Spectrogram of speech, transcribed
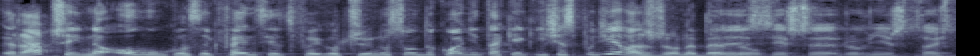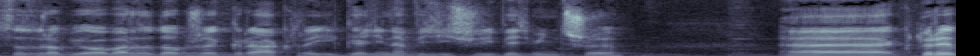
raczej na ogół konsekwencje twojego czynu są dokładnie takie, jakie się spodziewasz, że one to będą. To jest jeszcze również coś, co zrobiło bardzo dobrze gra, której Iga nienawidzi, czyli Wiedźmin 3. E, który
